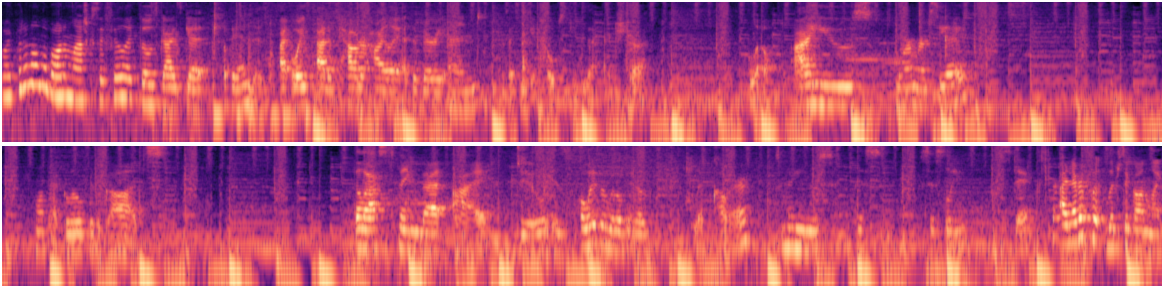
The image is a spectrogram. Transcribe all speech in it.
Oh, I put it on the bottom lash because I feel like those guys get abandoned. I always add a powder highlight at the very end because I think it helps give you that extra glow. I use Laura Mercier. Want that glow for the gods. The last thing that I do is always a little bit of lip color. So I'm gonna use this Sisley stick. I never put lipstick on like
